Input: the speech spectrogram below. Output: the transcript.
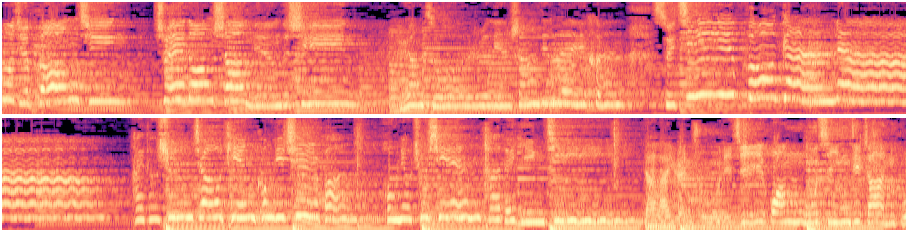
不解风情，吹动少年的心，让昨日脸上的泪痕随记忆风干了。抬头寻找天空的翅膀，候鸟出现它的影迹。带来远处的饥荒，无情的战火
